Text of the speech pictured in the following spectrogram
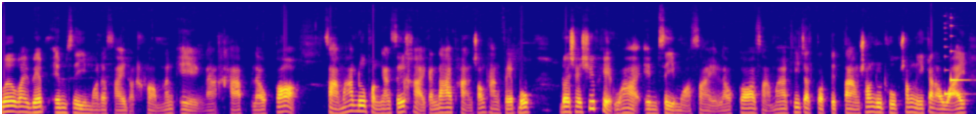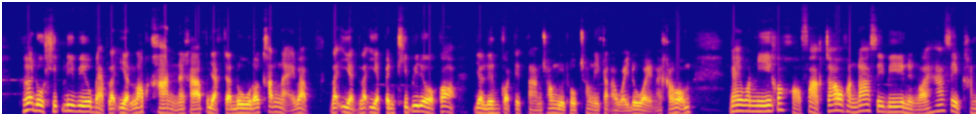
www.mcmotorcycle.com นั่นเองนะครับแล้วก็สามารถดูผลงานซื้อขายกันได้ผ่านช่องทาง Facebook โดยใช้ชื่อเพจว่า MC มอไซค์แล้วก็สามารถที่จะกดติดตามช่อง YouTube ช่องนี้กันเอาไว้ เพื่อดูคลิปรีวิวแบบละเอียดรอบคันนะครับ อยากจะดูรถคันไหนแบบละเอียดละเอียดเป็นคลิปวิดีโอก็อย่าลืมกดติดตามช่อง YouTube ช่องนี้กันเอาไว้ด้วยนะครับผมไงวันนี้ก็ขอฝากเจ้า Honda CB 150 คัน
